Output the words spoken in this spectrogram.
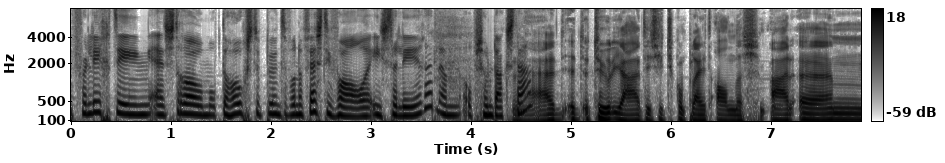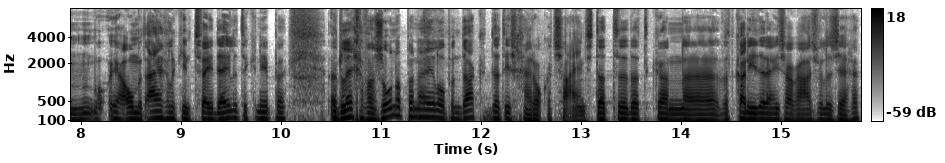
verlichting en stroom op de hoogste punten van een festival installeren dan op zo'n dak staan? Ja het, het, ja, het is iets compleet anders. Maar um, ja, om het eigenlijk in twee delen te knippen. Het leggen van zonnepanelen op een dak, dat is geen rocket science. Dat, dat, kan, uh, dat kan iedereen, zou ik haast willen zeggen.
